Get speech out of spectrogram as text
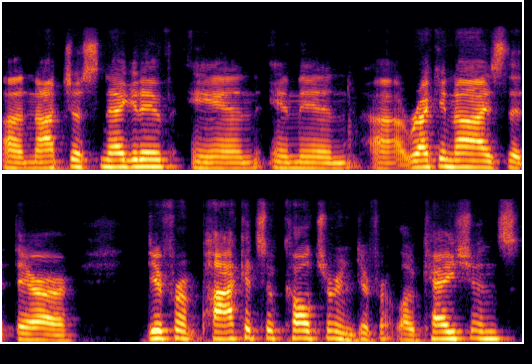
uh, not just negative, and and then uh, recognize that there are different pockets of culture in different locations.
